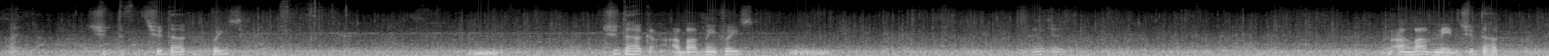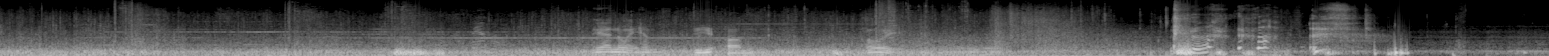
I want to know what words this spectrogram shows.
What? Shoot the, shoot the hook, please. Shoot the hook above me, please. Okay. Above me, shoot the hook. Bambo. Yeah, no, him. Do you, um, Oh wait.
